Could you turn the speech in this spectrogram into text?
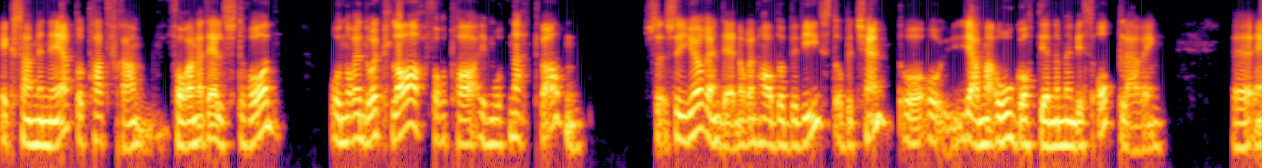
eksaminert og tatt fram foran et eldsteråd. Og når en da er klar for å ta imot nattverden, så, så, gjør en det når en har det bevist og bekjent, og, og gjerne òg gått gjennom en viss opplæring. Eh,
